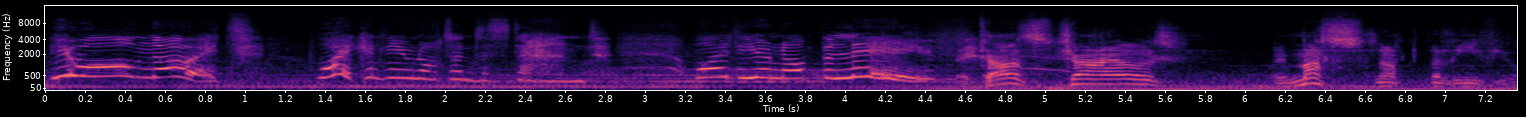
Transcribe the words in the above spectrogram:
You all know it. Why can you not understand? Why do you not believe? Because, child, we must not believe you.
